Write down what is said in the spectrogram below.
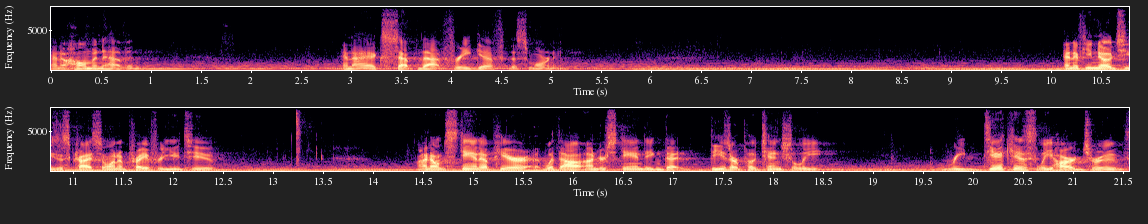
and a home in heaven. And I accept that free gift this morning. And if you know Jesus Christ, I want to pray for you too. I don't stand up here without understanding that these are potentially ridiculously hard truths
